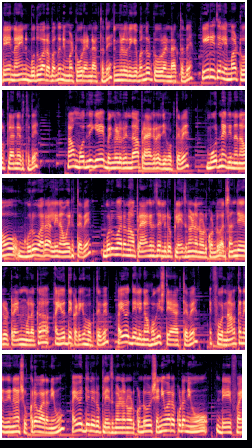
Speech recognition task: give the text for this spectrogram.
ಡೇ ನೈನ್ ಬುಧವಾರ ಬಂದು ನಿಮ್ಮ ಟೂರ್ ಎಂಡ್ ಆಗ್ತದೆ. ಬೆಂಗಳೂರಿಗೆ ಬಂದು ಟೂರ್ ಎಂಡ್ ಆಗ್ತದೆ. ಈ ರೀತಿಯಲ್ಲಿ ನಿಮ್ಮ ಟೂರ್ ಪ್ಲಾನ್ ಇರ್ತದೆ. ನಾವು ಮೊದಲಿಗೆ ಬೆಂಗಳೂರಿಂದ ಪ್ರಯಾಗರಾಜಿಗೆ ಹೋಗ್ತೇವೆ. ಮೂರನೇ ದಿನ ನಾವು ಗುರುವಾರ ಅಲ್ಲಿ ನಾವು ಇರ್ತೇವೆ. ಗುರುವಾರ ನಾವು ಪ್ರಯಾಗರಾಜಲ್ಲಿರೋ ಪ್ಲೇಸ್ಗಳನ್ನ ನೋಡಿಕೊಂಡು ಅದು ಸಂಜೆ ಇರೋ ಟ್ರೈನ್ ಮೂಲಕ ಅಯೋಧ್ಯೆ ಕಡೆಗೆ ಹೋಗ್ತೇವೆ. ಅಯೋಧ್ಯೆಯಲ್ಲಿ ನಾವು ಹೋಗಿ ಸ್ಟೇ ಆಗ್ತೇವೆ. ಫೋರ್ ನಾಲ್ಕನೇ ದಿನ ಶುಕ್ರವಾರ ನೀವು ಅಯೋಧ್ಯೆಯಲ್ಲಿರೋ ಪ್ಲೇಸ್ಗಳನ್ನ ನೋಡಿಕೊಂಡು ಶನಿವಾರ ಕೂಡ ನೀವು ಡೇ ಫೈ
